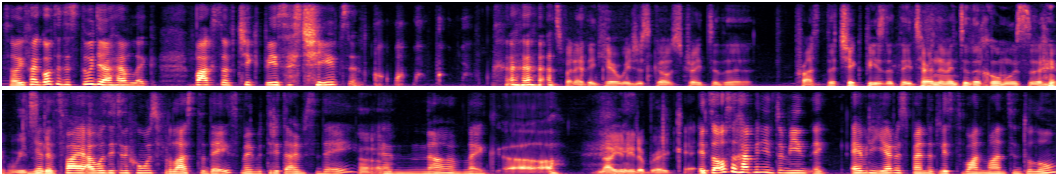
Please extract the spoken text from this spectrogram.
So if I go to the studio, I have like box of chickpeas chips and That's funny. I think here we just go straight to the the chickpeas that they turn them into the hummus. we yeah, that's why I was eating hummus for the last two days, maybe three times a day, Uh-oh. and now I'm like, Ugh. Now you need a break. it's also happening to me like every year i spend at least one month in tulum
